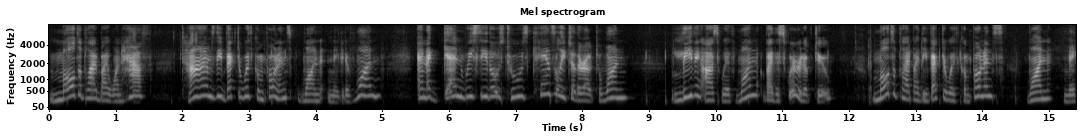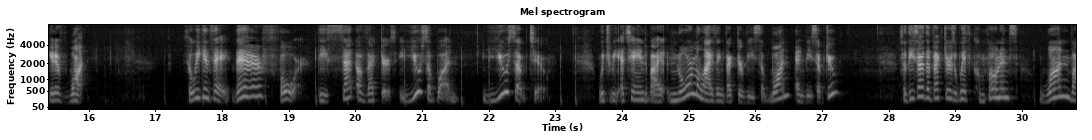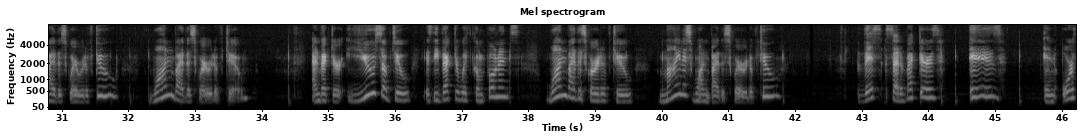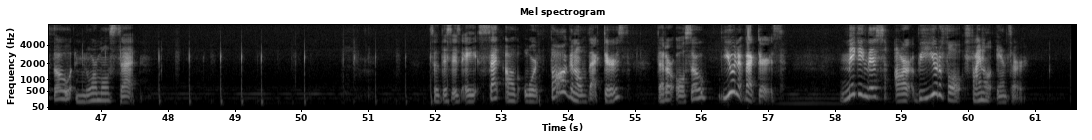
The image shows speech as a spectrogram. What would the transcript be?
multiplied by 1 half times the vector with components 1, negative 1. And again, we see those 2's cancel each other out to 1, leaving us with 1 by the square root of 2 multiplied by the vector with components 1, negative 1. So we can say, therefore, the set of vectors u sub 1, u sub 2, which we attained by normalizing vector v sub 1 and v sub 2. So these are the vectors with components 1 by the square root of 2, 1 by the square root of 2. And vector u sub 2 is the vector with components 1 by the square root of 2 minus 1 by the square root of 2. This set of vectors is an orthonormal set. So this is a set of orthogonal vectors that are also unit vectors making this our beautiful final answer.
